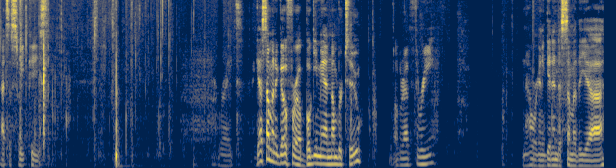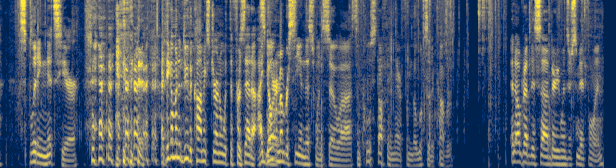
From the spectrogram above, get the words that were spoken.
that's a sweet piece. All right. I guess I'm going to go for a Boogeyman number two. I'll grab three. Now we're going to get into some of the uh, splitting knits here. I think I'm going to do the Comics Journal with the Frazetta. I don't Smart. remember seeing this one, so uh, some cool stuff in there from the looks of the cover. And I'll grab this uh, Barry Windsor Smith one.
